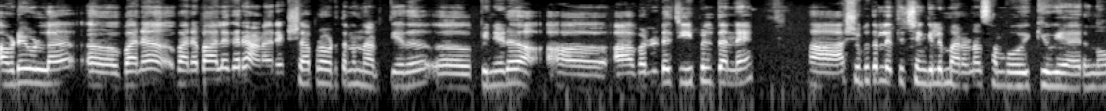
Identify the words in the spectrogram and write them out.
അവിടെയുള്ള വന വനപാലകരാണ് രക്ഷാപ്രവർത്തനം നടത്തിയത്. പിന്നീട് അവരുടെ ജീപ്പിൽ തന്നെ ആശുപത്രിയിൽ എത്തിച്ചെങ്കിലും മരണം സംഭവിക്കുകയായിരുന്നു.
